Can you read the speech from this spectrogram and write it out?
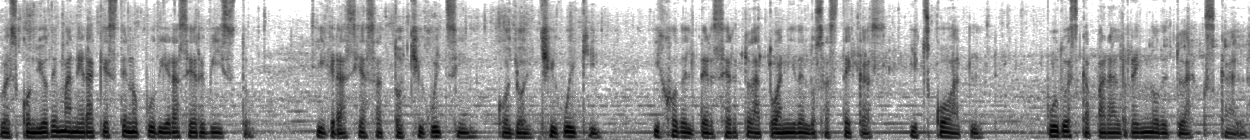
lo escondió de manera que éste no pudiera ser visto, y gracias a Tochihuitzin, Coyolchihuiqui, hijo del tercer Tlatoani de los aztecas, Itzcoatl, pudo escapar al reino de Tlaxcala.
